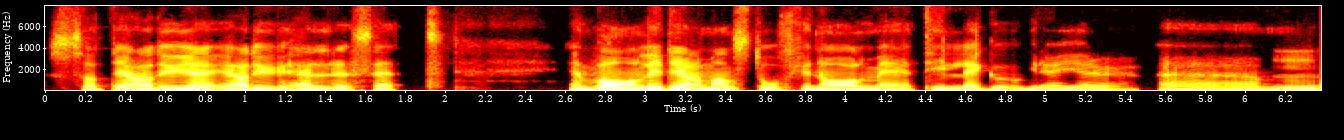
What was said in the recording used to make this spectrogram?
Så att jag, hade ju, jag hade ju hellre sett en vanlig diamantstor-final med tillägg och grejer. Um, mm.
